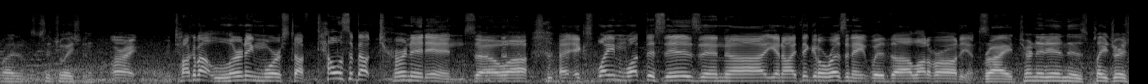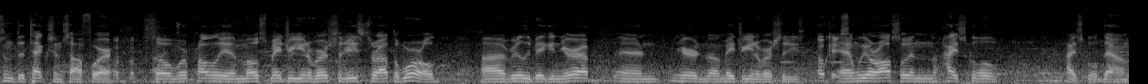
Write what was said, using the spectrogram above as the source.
my situation. All right, talk about learning more stuff. Tell us about Turnitin. So uh, explain what this is and uh, you know, I think it'll resonate with uh, a lot of our audience. Right, Turnitin is plagiarism detection software. so we're probably in most major universities throughout the world. Uh, really big in Europe and here in the major universities. Okay. And so we are also in high school high school down.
